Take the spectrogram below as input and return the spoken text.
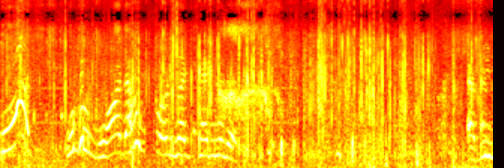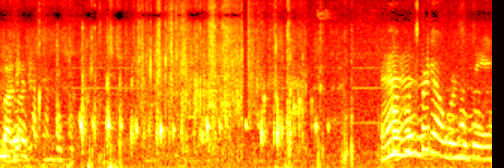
what? What? That for like 10 minutes. Everybody. How three hours a day?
